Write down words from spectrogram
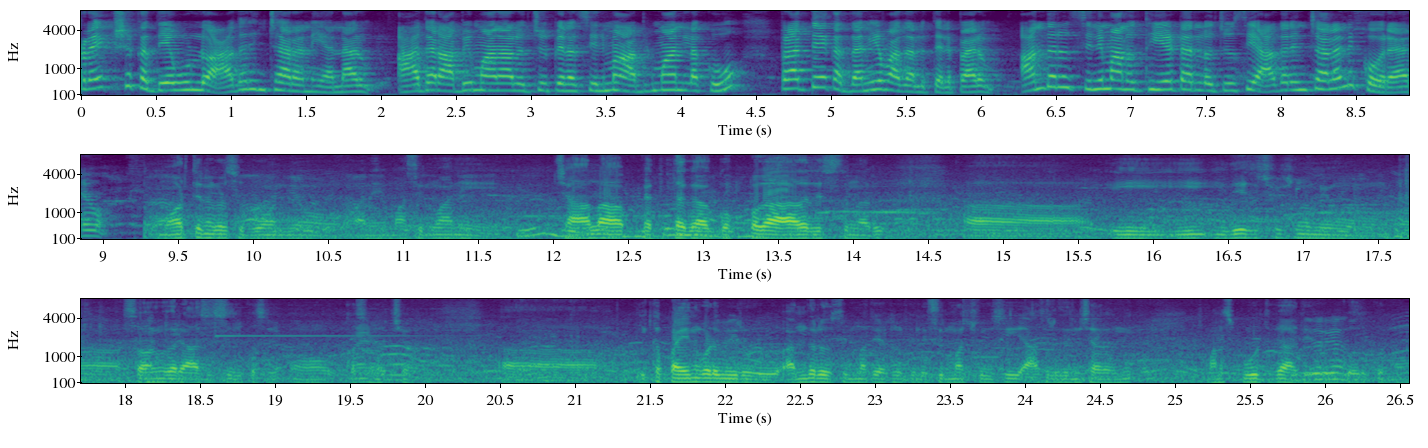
ప్రేక్షక దేవుళ్ళు ఆదరించారని అన్నారు. ఆదర అభిమానాలు చూపిన సినిమా అభిమానులకు ప్రత్యేక ధన్యవాదాలు తెలిపారు. అందరూ సినిమాను థియేటర్లో చూసి ఆదరించాలని కోరారు. మారుతినగర్ సుబ్రహ్మణ్యం అనే మా సినిమాని చాలా పెద్దగా గొప్పగా ఆదరిస్తున్నారు. ఈ ఈ ఇదే సిచ్యువేషన్లో మేము స్వామి స్వామివారి ఆశీస్సుల కోసం కోసం వచ్చాము ఇక పైన కూడా మీరు అందరూ సినిమా థియేటర్కి వెళ్ళి సినిమా చూసి ఆస్వాదించాలని మనస్ఫూర్తిగా అది కోరుకున్నాం.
